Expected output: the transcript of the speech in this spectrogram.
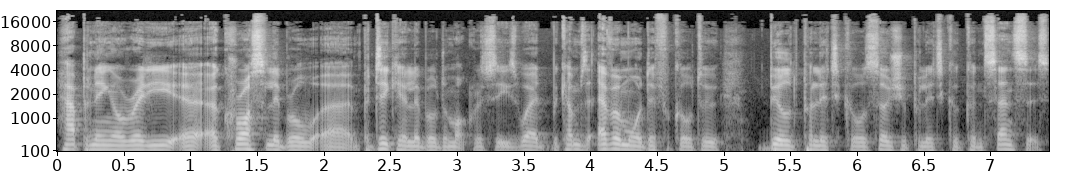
happening already uh, across liberal, uh, particular liberal democracies, where it becomes ever more difficult to build political, social political consensus.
